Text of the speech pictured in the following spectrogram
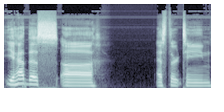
you had this uh, S13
